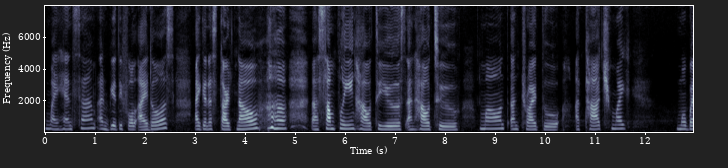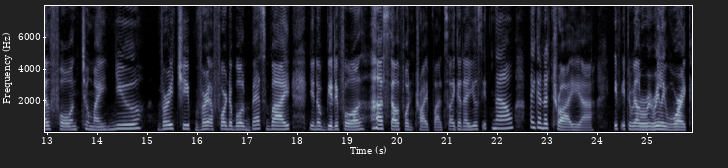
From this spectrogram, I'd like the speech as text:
my handsome and beautiful idols. I'm gonna start now uh, sampling how to use and how to mount and try to attach my mobile phone to my new very cheap very affordable best buy you know beautiful cell phone tripod. So i gonna use it now. I gonna try yeah if it will really work.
